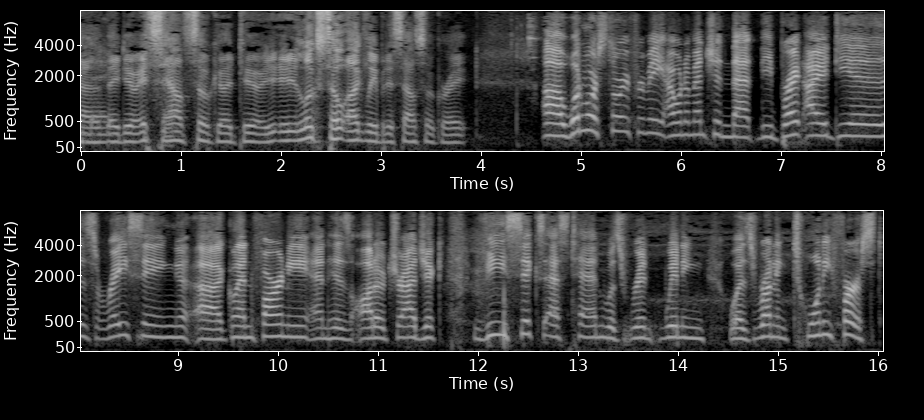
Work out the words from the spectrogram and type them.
Sunday. they do. It sounds so good too. It, it looks so ugly, but it sounds so great. Uh, one more story for me. I want to mention that the Bright Ideas Racing uh, Glenn Farney and his Auto Tragic V6 S10 was rin- winning was running 21st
